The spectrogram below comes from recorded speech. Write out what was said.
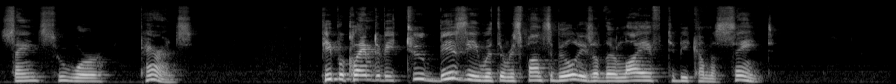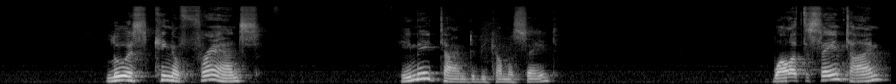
saints who were parents. People claim to be too busy with the responsibilities of their life to become a saint. Louis, King of France, he made time to become a saint. While at the same time,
